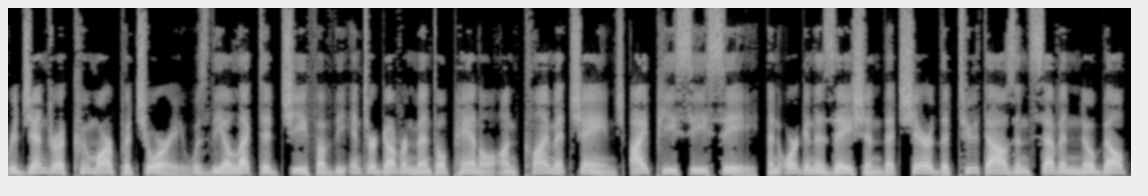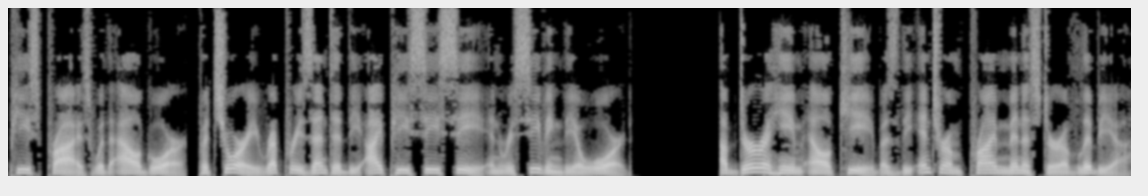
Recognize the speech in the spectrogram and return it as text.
Rajendra Kumar Pachauri was the elected chief of the Intergovernmental Panel on Climate Change (IPCC), an organization that shared the 2007 Nobel Peace Prize with Al Gore. Pachauri represented the IPCC in receiving the award. Abdurrahim El-Keib is the interim Prime Minister of Libya.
